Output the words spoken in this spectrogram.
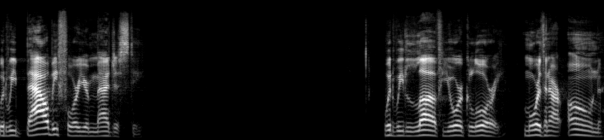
Would we bow before your majesty? Would we love your glory more than our own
